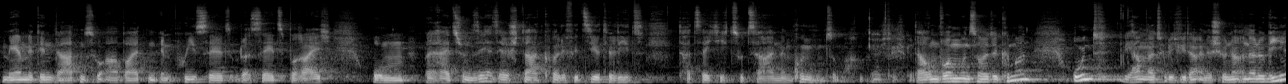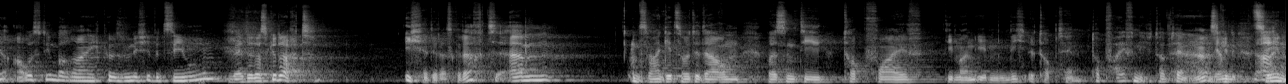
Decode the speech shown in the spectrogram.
mehr mit den Daten zu arbeiten im Pre-Sales- oder Sales-Bereich, um bereits schon sehr, sehr stark qualifizierte Leads tatsächlich zu zahlenden Kunden zu machen. Richtig, genau. Darum wollen wir uns heute kümmern. Und wir haben natürlich wieder eine schöne Analogie aus dem Bereich persönliche Beziehungen. Wer hätte das gedacht? Ich hätte das gedacht. Ähm, und zwar geht es heute darum, was sind die Top 5, die man eben nicht, äh, Top 10, Top 5 nicht, Top 10. Ne? Es gibt zehn,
